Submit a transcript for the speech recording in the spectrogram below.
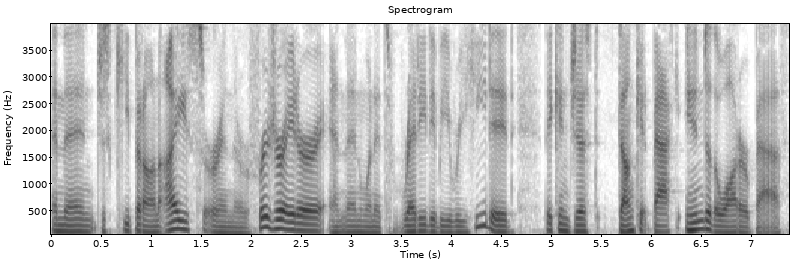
and then just keep it on ice or in the refrigerator. And then when it's ready to be reheated, they can just dunk it back into the water bath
